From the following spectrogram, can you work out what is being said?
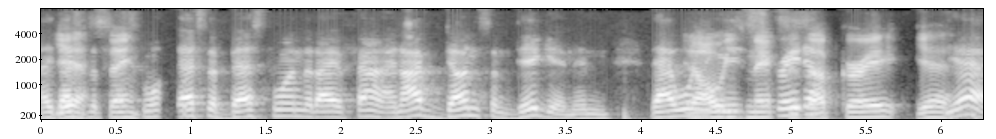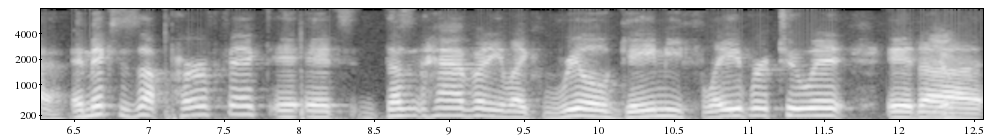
Like that's yeah, the same. best one. That's the best one that I have found, and I've done some digging, and that one it always mixes up, up, great. Yeah, yeah, it mixes up perfect. It it's, doesn't have any like real gamey flavor to it. It uh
